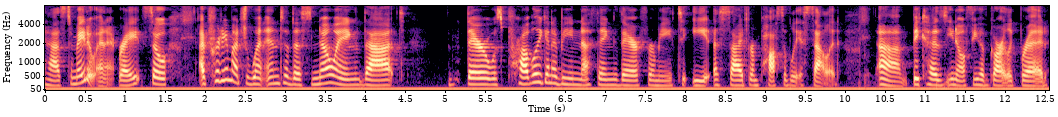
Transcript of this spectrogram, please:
has tomato in it, right? So I pretty much went into this knowing that there was probably going to be nothing there for me to eat aside from possibly a salad. Um, because, you know, if you have garlic bread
